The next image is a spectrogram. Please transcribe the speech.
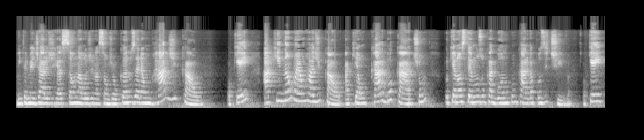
O intermediário de reação na halogenação de alcanos era um radical, ok? Aqui não é um radical, aqui é um carbocátion, porque nós temos um carbono com carga positiva, ok?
